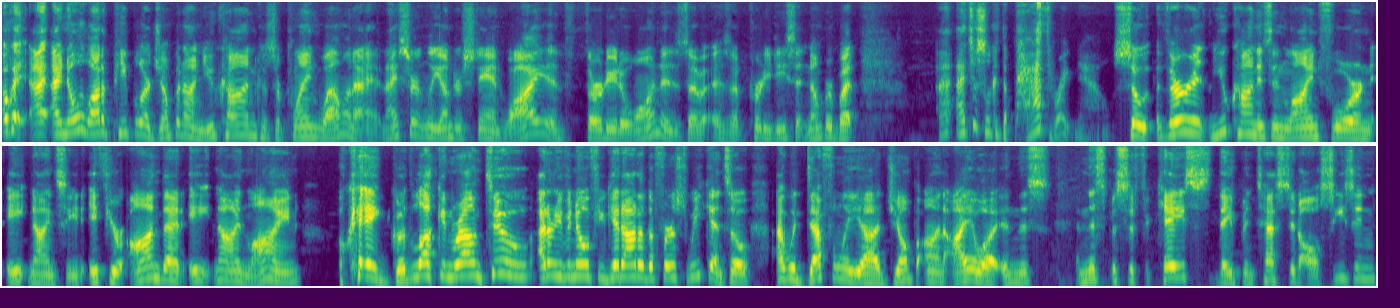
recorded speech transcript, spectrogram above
Okay, I, I know a lot of people are jumping on UConn because they're playing well, and I, and I certainly understand why. And thirty to one is a is a pretty decent number, but I, I just look at the path right now. So they're UConn is in line for an eight nine seed. If you're on that eight nine line, okay, good luck in round two. I don't even know if you get out of the first weekend. So I would definitely uh, jump on Iowa in this in this specific case. They've been tested all season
